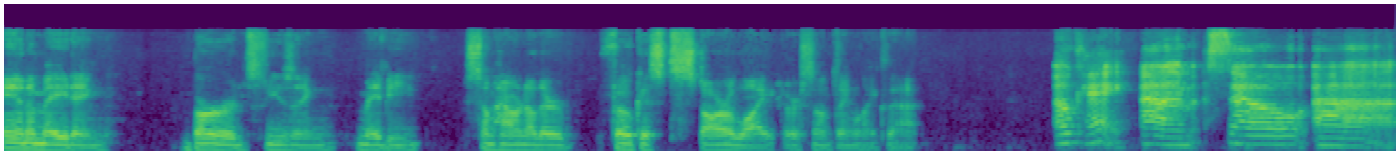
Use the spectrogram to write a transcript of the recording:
animating birds using maybe somehow or another focused starlight or something like that. Okay, um, so uh,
